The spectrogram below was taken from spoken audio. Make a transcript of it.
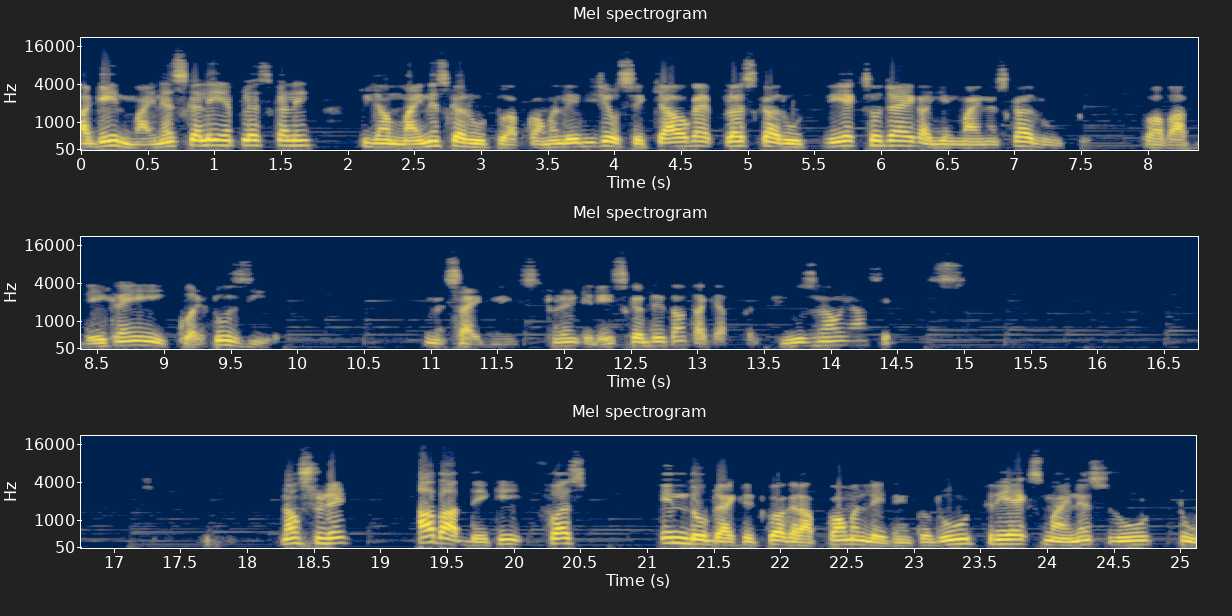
अगेन माइनस का लें या प्लस का लें तो यहाँ माइनस का रूट टू आप कॉमन ले लीजिए, उससे क्या होगा? प्लस का रूट थ्री एक्स हो जाएगा, ये माइनस का रूट टू तो अब आप देख रहे हैं इक्वल टू ज़ीरो मैं साइड में स्टूडेंट इरेज कर देता हूँ ताकि आप कंफ्यूज ना हो यहाँ से। नाउ स्टूडेंट अब आप देखें फ़र्स्ट इन दो ब्रैकेट को अगर आप कॉमन लेते हैं तो root three x minus root two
